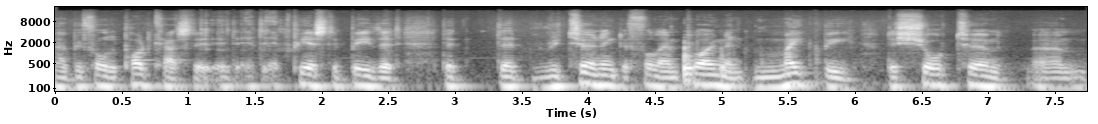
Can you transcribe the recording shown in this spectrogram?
uh, before the podcast, it, it, it appears to be that that that returning to full employment might be the short term. Um.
